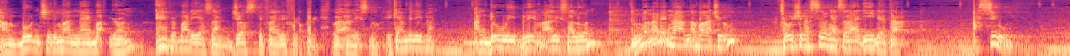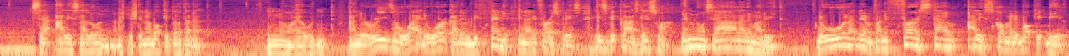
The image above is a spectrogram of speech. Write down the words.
and bunchy the man in the background. Everybody has to justify the fuckery Alice do. You can't believe that. And do we blame Alice alone? None of them have no bathroom. So we should still and like idiot and assume say Alice alone and she can bucket out of that. No, I wouldn't. And the reason why the work them defend it in the first place is because guess what? Them know say all of them are do it. The whole of them from the first time Alice come with the bucket deal.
